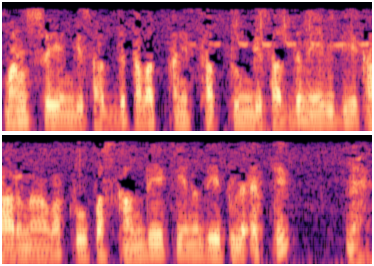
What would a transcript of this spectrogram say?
මිනිස්සෙයින්ගේ ශබ්ද තවත් අනිත් සත්තුන්ගේ ශබ්ද මේ විදිහේ කාරණාවක් රූපස්කන්ධය කියන දේ තුල ඇත්තේ නැහැ.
